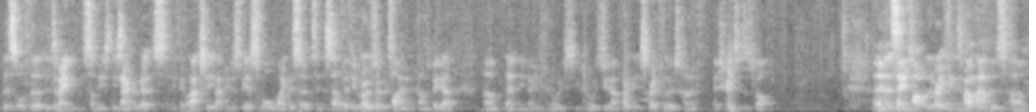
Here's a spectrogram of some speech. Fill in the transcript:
the sort of the, the domain of some of these, these aggregates. And you think, well, actually, that could just be a small microservice in itself. If it grows over time and becomes bigger, um, then you know you can always you can always do that. But it's great for those kind of edge cases as well. And then at the same time, one of the great things about Lambdas, um,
